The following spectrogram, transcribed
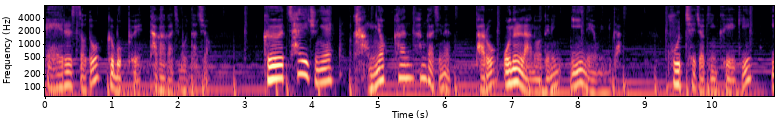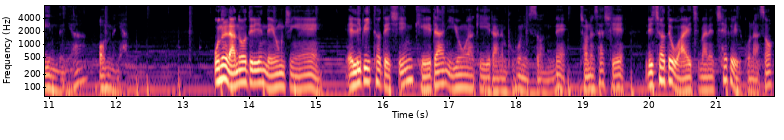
애를 써도 그 목표에 다가가지 못하죠. 그 차이 중에 강력한 한 가지는 바로 오늘 나누어드린 이 내용입니다. 구체적인 계획이 있느냐, 없느냐. 오늘 나누어드린 내용 중에 엘리베이터 대신 계단 이용하기라는 부분이 있었는데 저는 사실 리처드 와이즈만의 책을 읽고 나서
